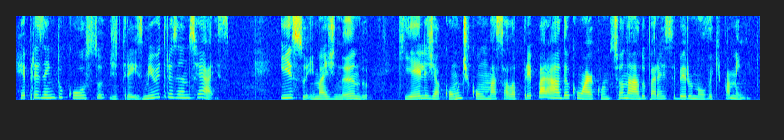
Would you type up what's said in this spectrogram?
representa o custo de R$ 3.300. Isso imaginando que ele já conte com uma sala preparada com ar-condicionado para receber o novo equipamento.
